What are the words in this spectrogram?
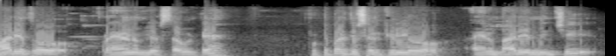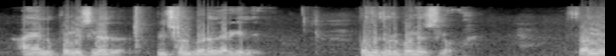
భార్యతో ప్రయాణం చేస్తూ ఉంటే పుట్టపర్తి సర్కిల్లో ఆయన భార్య నుంచి ఆయన్ను పోలీసులు పిలుచుకొని పోవడం జరిగింది. పొద్దుటూరు పోలీసులు. వాళ్ళు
